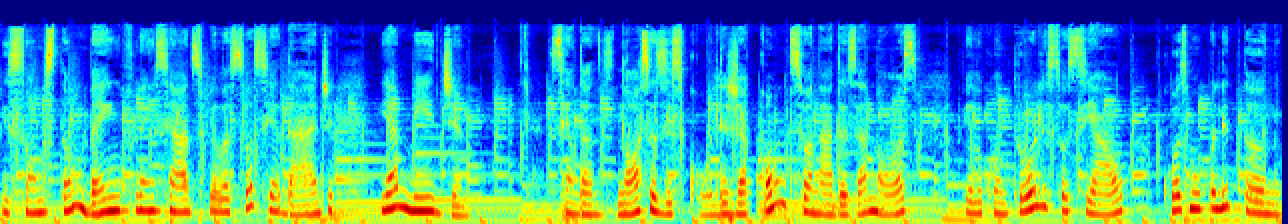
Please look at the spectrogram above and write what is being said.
e somos também influenciados pela sociedade e a mídia, sendo as nossas escolhas já condicionadas a nós pelo controle social cosmopolitano.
